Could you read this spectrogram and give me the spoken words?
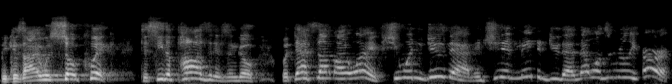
Because I was so quick to see the positives and go, but that's not my wife. She wouldn't do that. And she didn't mean to do that. And that wasn't really her.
